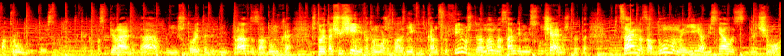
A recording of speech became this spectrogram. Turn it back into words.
по кругу, то есть вот это как по спирали, да, и что это и правда задумка, что это ощущение, которое может возникнуть к концу фильма, что оно на самом деле не случайно, что это специально задумано и объяснялось для чего.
